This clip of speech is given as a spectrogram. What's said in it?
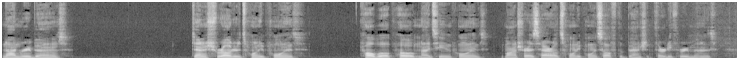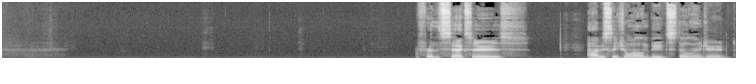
nine rebounds. Dennis Schroeder, 20 points. Caldwell Pope, 19 points. Montrezl Harrell, 20 points off the bench in 33 minutes. For the Sixers, obviously Joel Embiid still injured.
